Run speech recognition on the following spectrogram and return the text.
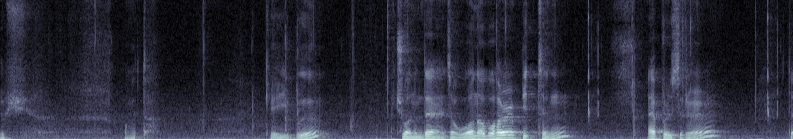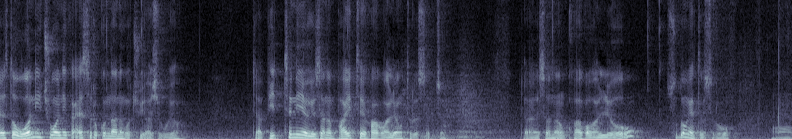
으이씨 망했다 게이브 주었는데 자 one of her bitten apples를 자, 그래서 또 원이 주어니까 s로 끝나는 거 주의하시고요 자 bitten이 여기서는 바이트의 과거 완료 형태를 썼죠 자 여기서는 과거 완료 수동의 뜻으로 어,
